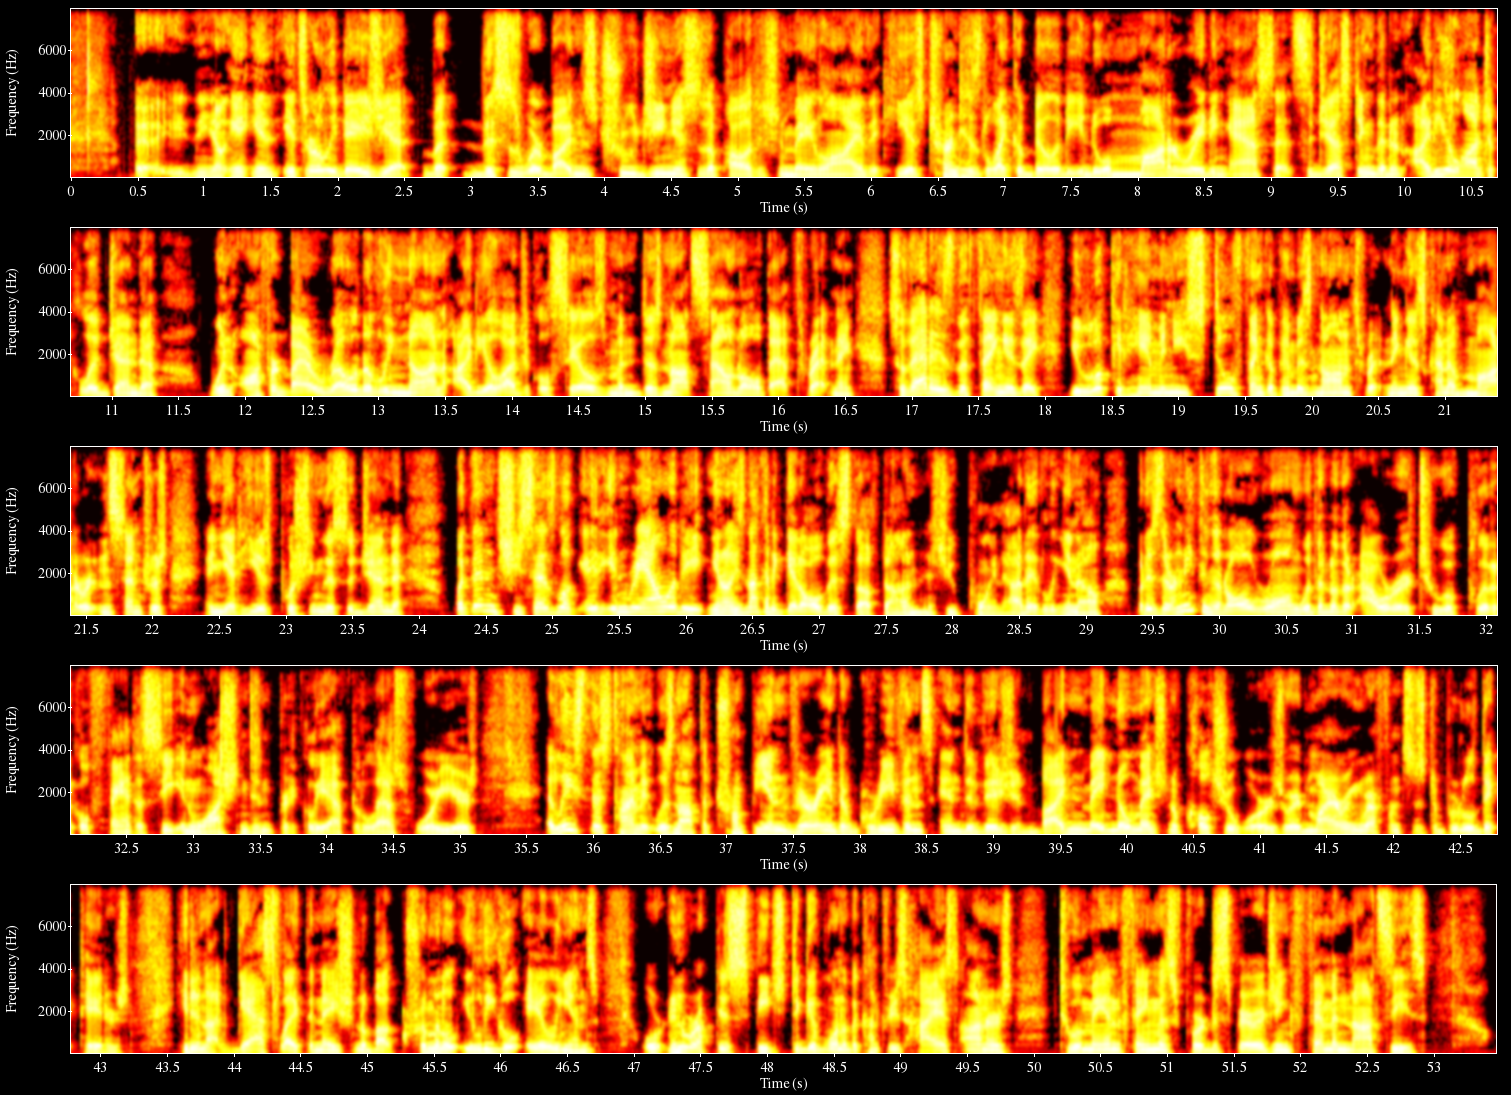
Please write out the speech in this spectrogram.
uh, you know, in, in, it's early days yet, but this is where Biden's true genius as a politician may lie. That he has turned his likability into a moderating asset, suggesting that an ideological agenda when offered by a relatively non-ideological salesman does not sound all that threatening. So that is the thing is that you look at him and you still think of him as non-threatening, as kind of moderate and centrist, and yet he is pushing this agenda. But then she says, look, in reality, you know, he's not going to get all this stuff done, as you point out, it, you know, but is there anything at all wrong with another hour or two of political fantasy in Washington, particularly after the last four years? At least this time it was not the Trumpian variant of grievance and division. Biden made no mention of culture wars or admiring references to brutal dictators. He did not gaslight the nation about criminal illegal aliens or interrupt his speech to give one of the country's highest honors to a man famous for disparaging feminazis.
